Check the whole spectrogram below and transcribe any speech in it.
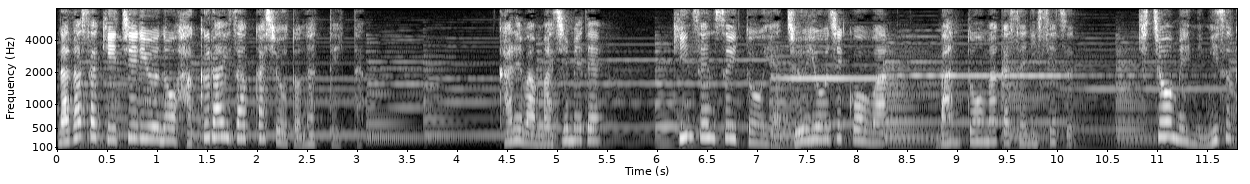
長崎一流の舶来雑貨商となっていた。彼は真面目で金銭水筒や重要事項は番頭任せにせず几帳面に自ら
